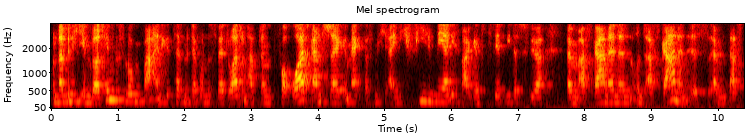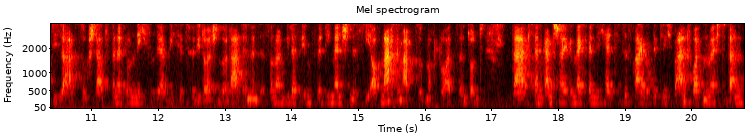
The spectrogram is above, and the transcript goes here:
Und dann bin ich eben dorthin geflogen, war einige Zeit mit der Bundeswehr dort und habe dann vor Ort ganz schnell gemerkt, dass mich eigentlich viel mehr die Frage interessiert, wie das für ähm, Afghaninnen und Afghanen ist, ähm, dass dieser Abzug stattfindet und nicht so sehr, wie es jetzt für die deutschen Soldatinnen ist, sondern wie das eben für die Menschen ist, die auch nach dem Abzug noch dort sind. Und da habe ich dann ganz schnell gemerkt, wenn ich halt diese Frage wirklich beantworten möchte, dann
